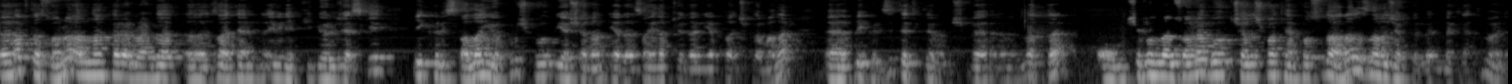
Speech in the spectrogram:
E, hafta sonu alınan kararlarda e, zaten eminim ki göreceğiz ki bir kriz falan yokmuş. Bu yaşanan ya da Sayın Akçeler'in yaptığı açıklamalar e, bir krizi tetiklememiş. E, hatta e, bundan sonra bu çalışma temposu daha da hızlanacaktır. Benim beklentim öyle.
